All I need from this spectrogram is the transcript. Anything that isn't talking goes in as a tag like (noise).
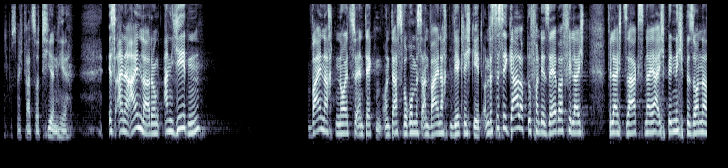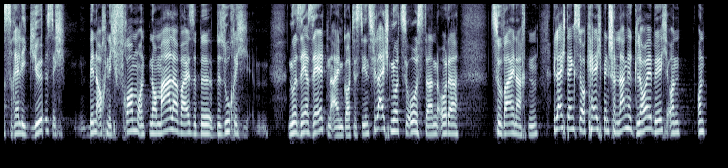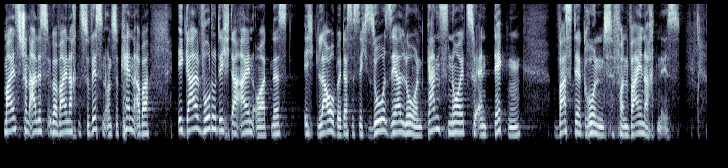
ich muss mich gerade sortieren hier, ist eine Einladung an jeden, Weihnachten neu zu entdecken und das, worum es an Weihnachten wirklich geht. Und es ist egal, ob du von dir selber vielleicht, vielleicht sagst, naja, ich bin nicht besonders religiös, ich bin auch nicht fromm und normalerweise be besuche ich nur sehr selten einen Gottesdienst, vielleicht nur zu Ostern oder zu Weihnachten. Vielleicht denkst du, okay, ich bin schon lange gläubig und, und meinst schon alles über Weihnachten zu wissen und zu kennen, aber egal, wo du dich da einordnest, ich glaube, dass es sich so sehr lohnt, ganz neu zu entdecken, was der Grund von Weihnachten ist.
